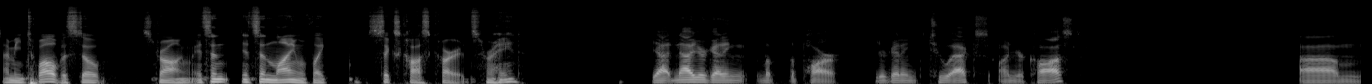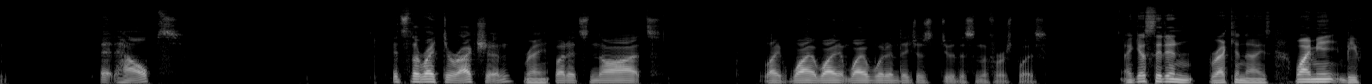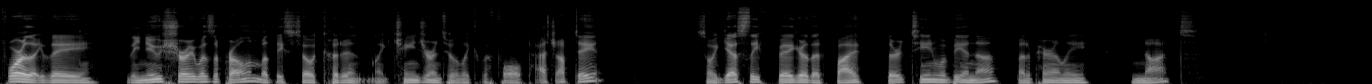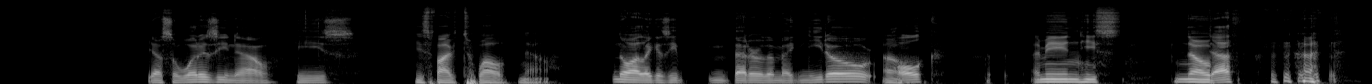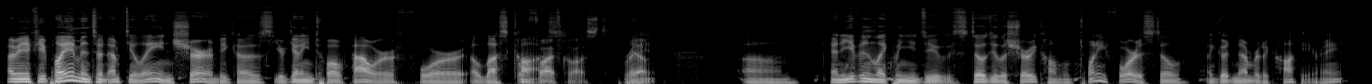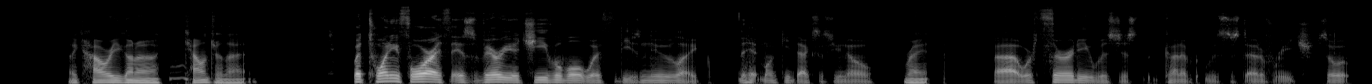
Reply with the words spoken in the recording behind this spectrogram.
I mean, twelve is still strong. It's in it's in line with like six cost cards, right? Yeah, now you're getting the, the par. You're getting 2x on your cost. Um, it helps. It's the right direction. Right. but it's not like why why why wouldn't they just do this in the first place? I guess they didn't recognize. Well, I mean, before like they they knew Shuri was the problem, but they still couldn't like change her into like the full patch update. So I guess they figured that five thirteen would be enough, but apparently not. Yeah, so what is he now? He's He's five twelve now. no, I like is he better than Magneto, Oh. Hulk, I mean, he's no. Death? I mean, if you play him into an empty lane, sure, because you're getting twelve power for a less For cost, five cost. Yeah. right? Um, and even like when you do still do the Shuri combo, twenty four is still a good number to copy, right? Like, how are you gonna counter that? But 24 is very achievable with these new like the Hitmonkey decks as you know. Right? Uh where 30 was just kind of was just out of reach. So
